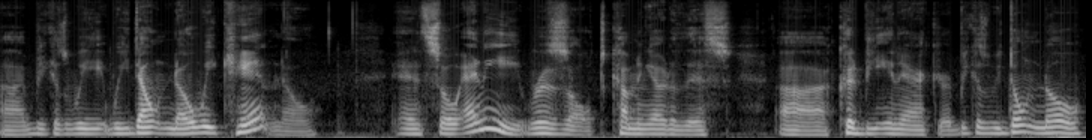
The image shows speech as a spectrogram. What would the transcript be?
uh, because we, we don't know, we can't know. And so, any result coming out of this uh, could be inaccurate because we don't know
